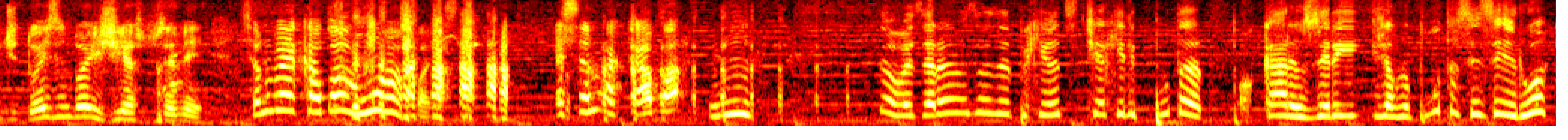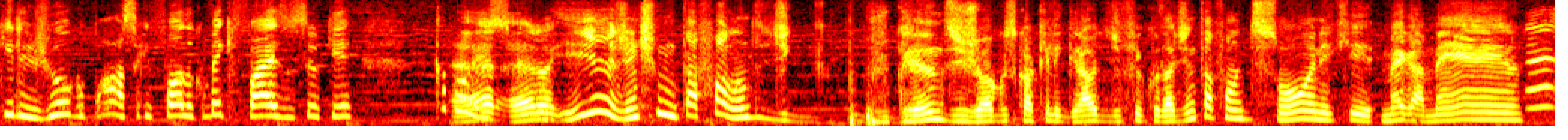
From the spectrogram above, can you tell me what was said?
de dois em dois dias pra você ver. Você não vai acabar um, rapaz. Aí você não acaba um. Não, mas era porque antes tinha aquele puta. Pô, cara, eu zerei já. Puta, você zerou aquele jogo? Nossa, que foda, como é que faz? Não sei o quê. Acabou Era, isso. era. E a gente não tá falando de grandes jogos com aquele grau de dificuldade. A gente tá falando de Sonic, Mega Man. É,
